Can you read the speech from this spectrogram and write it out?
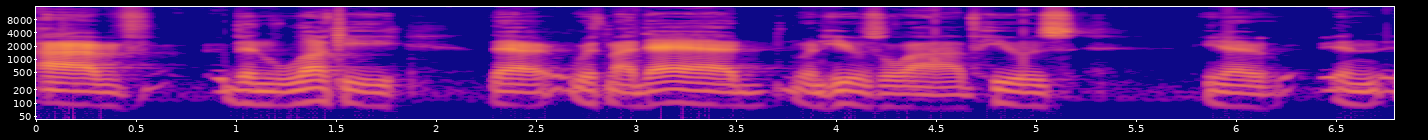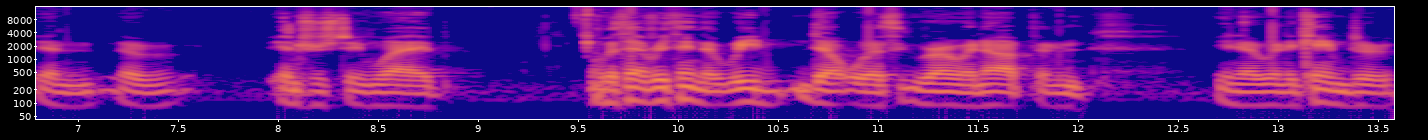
I've been lucky that with my dad, when he was alive, he was, you know, in, in an interesting way with everything that we dealt with growing up and you know when it came to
